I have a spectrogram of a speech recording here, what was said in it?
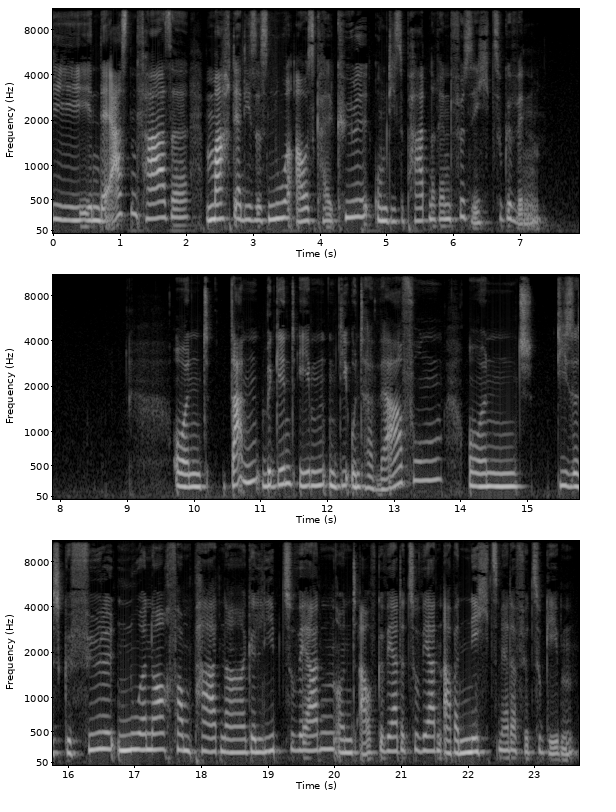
die in der ersten Phase macht er dieses nur aus Kalkül, um diese Partnerin für sich zu gewinnen. Und dann beginnt eben die Unterwerfung und dieses Gefühl, nur noch vom Partner geliebt zu werden und aufgewertet zu werden, aber nichts mehr dafür zu geben.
